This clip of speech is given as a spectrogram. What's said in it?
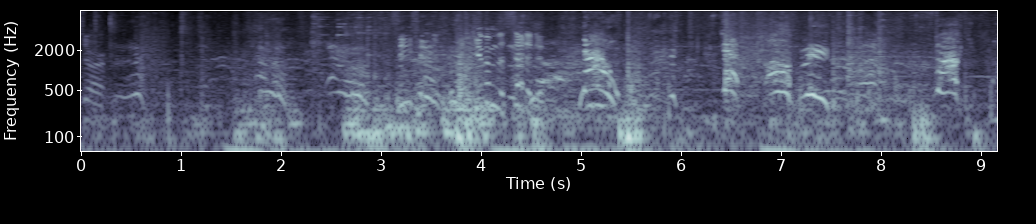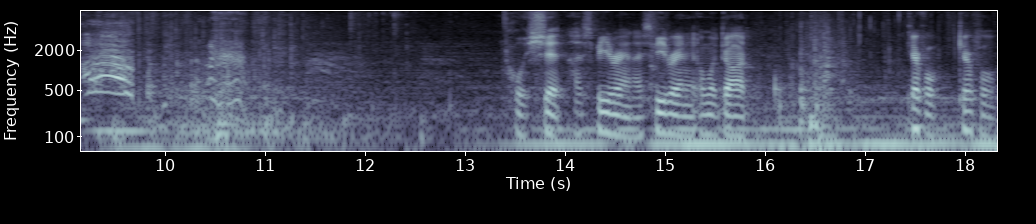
sir. Seize him give him the sedative. Now! Me! Fuck! Holy shit, I speed ran, I speed ran it. Oh my god. Careful, careful.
